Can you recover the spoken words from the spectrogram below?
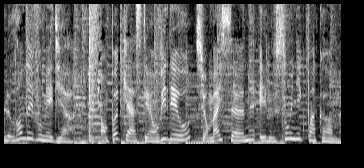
Le rendez-vous média en podcast et en vidéo sur myson et le sonunique.com.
